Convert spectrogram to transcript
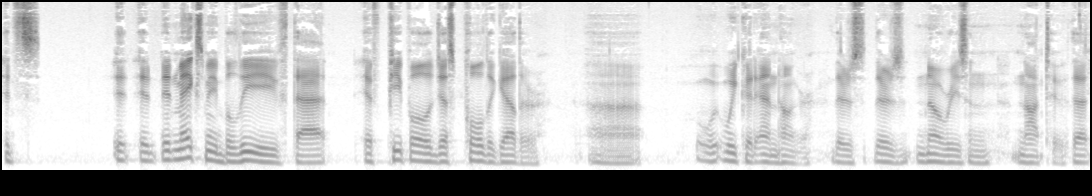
it's it, it, it makes me believe that if people just pull together, uh, we, could end hunger. There's there's no reason not to. That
